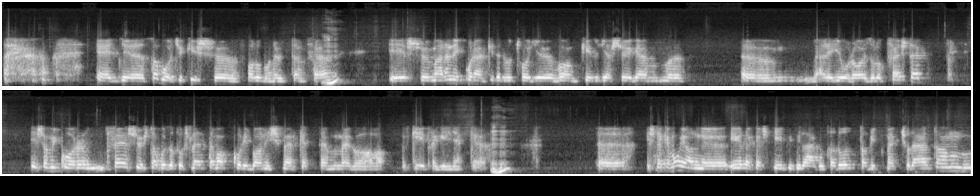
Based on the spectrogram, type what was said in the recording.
Egy szabolcsi kis faluban nőttem fel, uh-huh. és már elég korán kiderült, hogy van kézügyességem, elég jó rajzolok, festek, és amikor felsős tagozatos lettem, akkoriban ismerkedtem meg a képregényekkel. Uh-huh. És nekem olyan érdekes képi világot adott, amit megcsodáltam,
